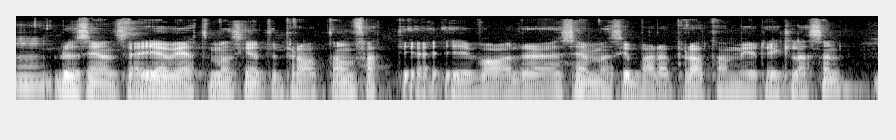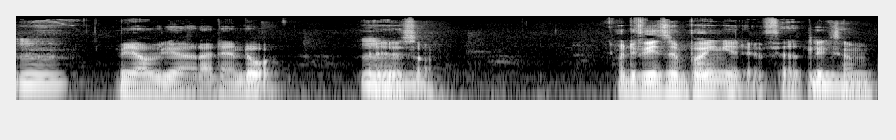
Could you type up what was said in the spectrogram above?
mm, Då säger han så här, jag vet att man ska inte prata om fattiga i valrörelsen, man ska bara prata om medelklassen. mm, Men jag vill göra det ändå. Det är så. Och det finns en poäng i det, för att liksom,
